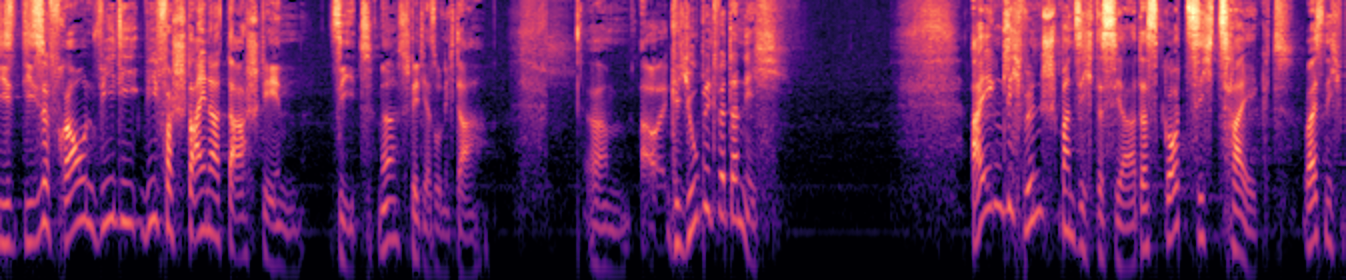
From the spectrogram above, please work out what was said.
die diese Frauen wie, die, wie versteinert dastehen sieht. Ne? Steht ja so nicht da. Ähm, gejubelt wird dann nicht. Eigentlich wünscht man sich das ja, dass Gott sich zeigt. Weiß nicht,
